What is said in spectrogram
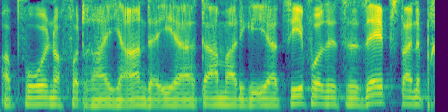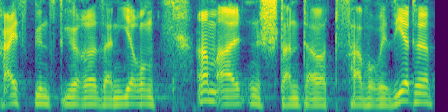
obwohl noch vor drei Jahren der eher damalige ERC-Vorsitzende selbst eine preisgünstigere Sanierung am alten Standort favorisierte.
